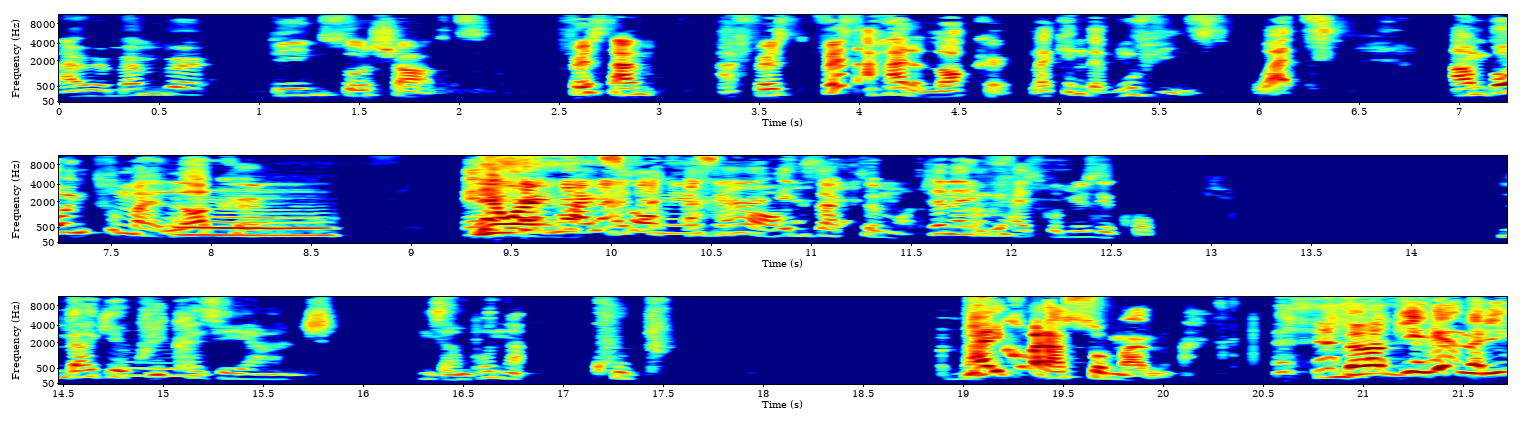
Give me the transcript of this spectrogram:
I remember being so shocked. First time, at first, first I had a locker, like in the movies. What? I'm going to my locker. Mm. and- You were in High School Musical. Exactement. Generally, we high school musical. ndagiye kuri Mm. kazi yanje nza mbona couple bariko barasomana. Ndababwiye ingene nari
